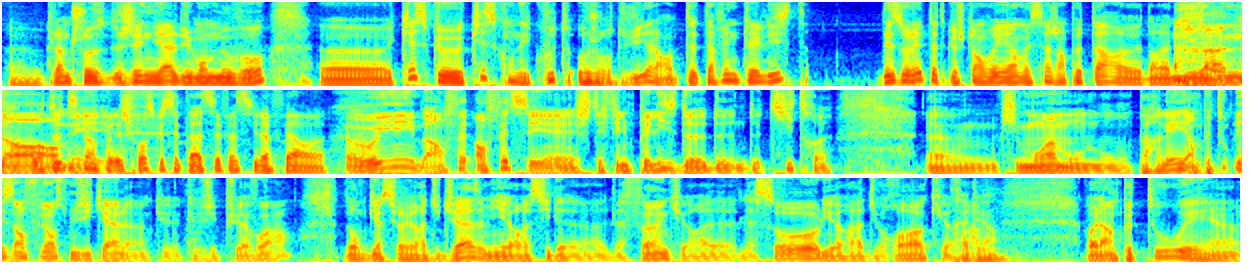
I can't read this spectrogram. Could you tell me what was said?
Euh, plein de choses géniales du monde nouveau. Euh, qu'est-ce que qu'est-ce qu'on écoute aujourd'hui? Alors tu as fait une playlist? Désolé, peut-être que je t'ai envoyé un message un peu tard euh, dans la nuit. euh, Ah non, pour te mais... dire, mais je pense que c'était assez facile à faire. euh. Oui, bah en fait, en fait, c'est, je t'ai fait une playlist de, de, de titres qui moi m'ont, m'ont parlé, un peu toutes les influences musicales que, que j'ai pu avoir. Donc bien sûr, il y aura du jazz, mais il y aura aussi de, de la funk, il y aura de la soul, il y aura du rock, il y aura, Très bien. Voilà un peu de tout et euh,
